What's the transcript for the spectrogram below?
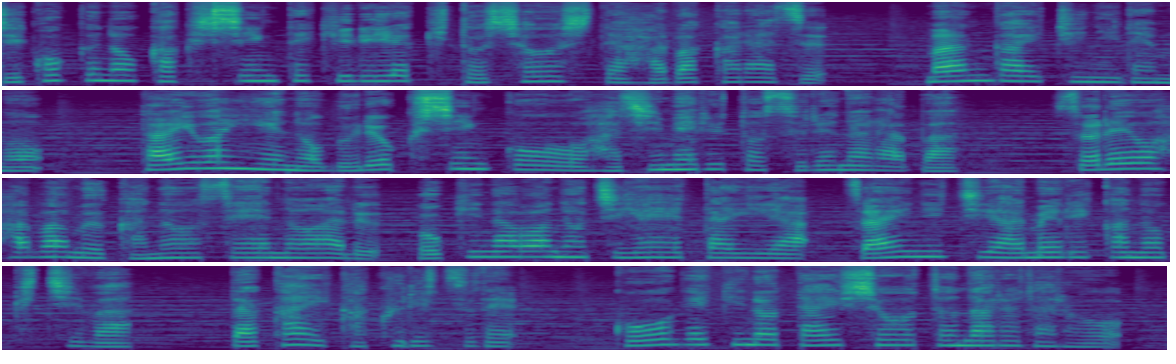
自国の革新的利益と称してはばからず、万が一にでも台湾への武力侵攻を始めるとするならば、それを阻む可能性のある沖縄の自衛隊や在日アメリカの基地は高い確率で攻撃の対象となるだろう。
